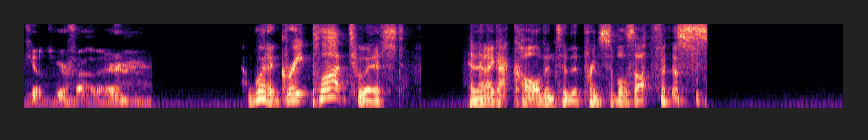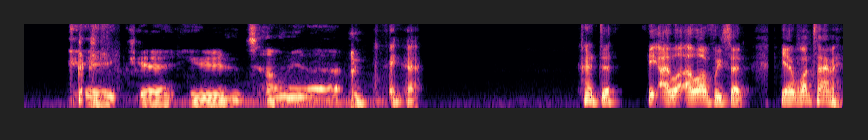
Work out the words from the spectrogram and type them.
killed your father. what a great plot twist. And then I got called into the principal's office. Hey kid, you didn't tell me that. Uh, yeah. I, lo- I love we said yeah one time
